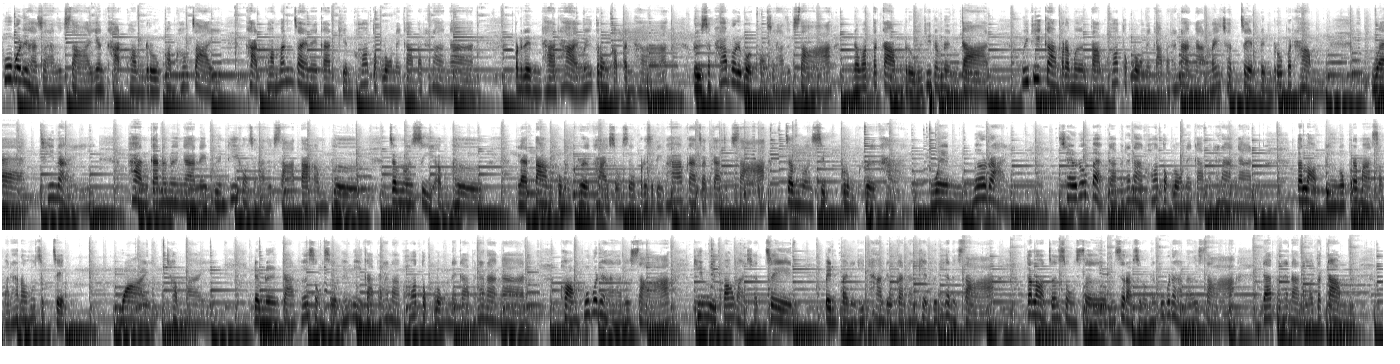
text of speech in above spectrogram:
ผู้บริหารสถานศึกษายังขาดความรู้ความเข้าใจ ขาดความมั่นใจในการเขียนข้อตกลงในการพัฒนางาน ประเด็นท้าทายไม่ตรงกับปัญหา หรือสภาพบริบทของสถานศึกษา นวัตกรรม หรือวิธีดำเนินการ วิธีการประเมินตามข้อตกลงในการพัฒนางานไม่ชัดเจนเป็นรูปธรรม where ที่ไหน ผ่านการดำเนินงานในพื้นที่ของสถานศึกษาตามอำเภอจำนวน 4 อำเภอ และตามกลุ่มเครือข่ายส่งเสริมประสิทธิภาพการจัดการศึกษาจำนวน 10 กลุ่มเครือข่าย when เมื่อไหร่ ใช้รูปแบบการพัฒนาข้อตกลงในการพัฒนางาน ตลอดปีงบประมาณ 2567 why ทำไมดำเนินการเพื่อส่งเสริมให้มีการพัฒนาข้อตกลงในการพัฒนางาน ของผู้บริหารสถานศึกษาที่มีเป้าหมายชัดเจน เป็นไปในทิศทางเดียวกันทั้งเขตพื้นที่การศึกษา ตลอดจนส่งเสริมสนับสนุนให้ผู้บริหารนักศึกษา ได้พัฒนานวัตกรรม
